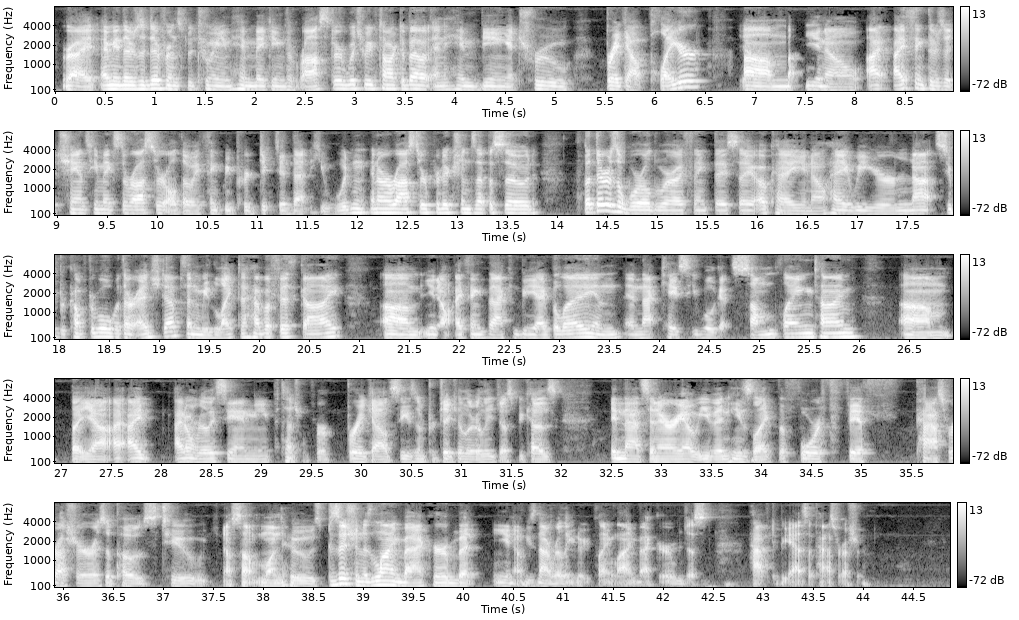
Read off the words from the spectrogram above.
Right. I mean, there's a difference between him making the roster, which we've talked about, and him being a true breakout player. Yeah. Um, you know, I, I think there's a chance he makes the roster, although I think we predicted that he wouldn't in our roster predictions episode. But there is a world where I think they say, okay, you know, hey, we are not super comfortable with our edge depth and we'd like to have a fifth guy. Um, you know, I think that can be Egbule, and in that case, he will get some playing time. Um, but yeah, I, I I don't really see any potential for breakout season, particularly just because in that scenario, even he's like the fourth, fifth pass rusher as opposed to you know someone whose position is linebacker, but you know he's not really going to be playing linebacker. We just have to be as a pass rusher.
